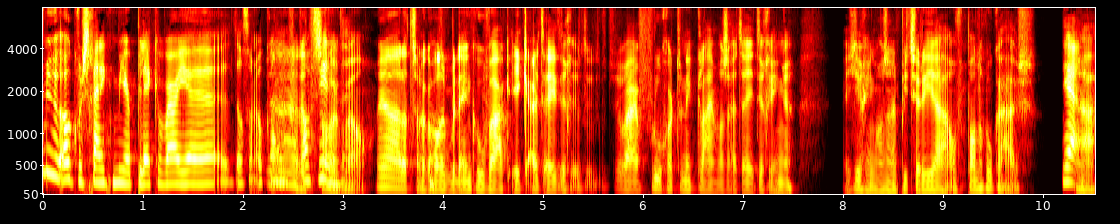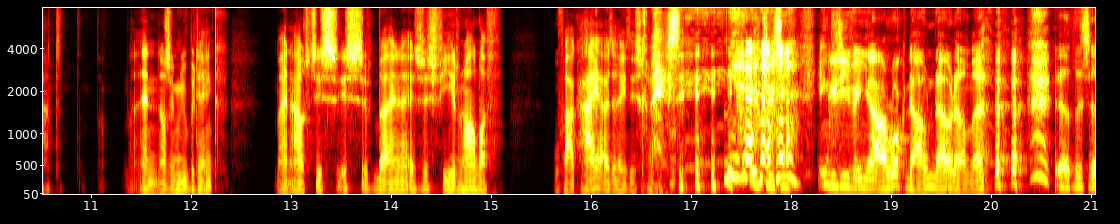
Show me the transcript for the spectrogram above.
nu ook waarschijnlijk meer plekken waar je dat dan ook kan, Ja, kan dat zal vinden. ik wel. Ja, dat zal ik wel als ik bedenk hoe vaak ik uit eten... Waar vroeger, toen ik klein was, uit eten gingen. Weet je, ging wel eens naar een pizzeria of een pannenkoekenhuis. Ja, Ja. en als ik nu bedenk, mijn oudste is, is bijna is, is 4,5. hoe vaak hij uit eten is geweest. inclusief, inclusief, een jaar lockdown. Nou dan, uh, dat is uh,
